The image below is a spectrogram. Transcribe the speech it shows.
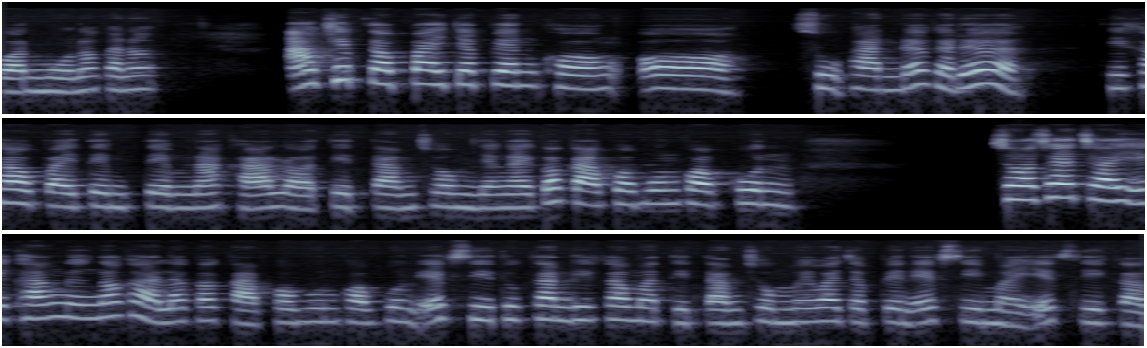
กอนมูเนาะค่ะเนาะเอาคลิปต่อไปจะเป็นของอสุพรรณเด้อค่ะเด้อที่เข้าไปเต็มๆนะคะ รอติดตามชมยังไงก็กราบขอบคุณขอบคุณ ชอแช่ชัยอีกครั้งหนึ่งเนาะค่ะ แล้วก็กราบขอบคุณขอบคุณ FC ทุกท่านที่เข้ามาติดตามชม ไม่ว่าจะเป็น FC ใหม่ FC เก่า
